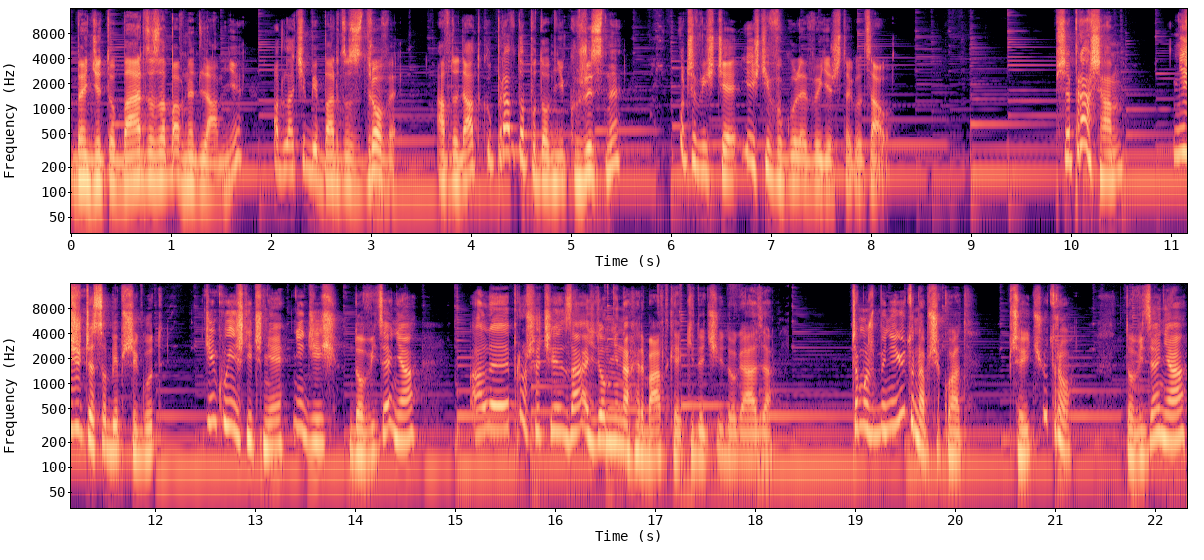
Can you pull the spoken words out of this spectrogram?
Będzie to bardzo zabawne dla mnie, a dla ciebie bardzo zdrowe, a w dodatku prawdopodobnie korzystne. Oczywiście, jeśli w ogóle wyjdziesz z tego cało. Przepraszam, nie życzę sobie przygód. Dziękuję ślicznie, nie dziś, do widzenia, ale proszę cię, zajdź do mnie na herbatkę, kiedy ci dogadza. Czemuż by nie jutro na przykład? Przyjdź jutro. Do widzenia.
